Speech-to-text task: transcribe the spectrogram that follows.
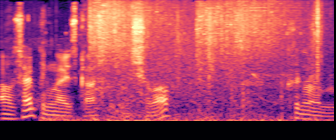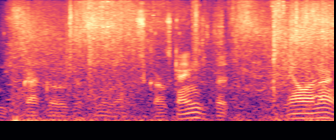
I was hoping those guys wouldn't show up. I couldn't remember exactly what was any of this guy's games, but now I know.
